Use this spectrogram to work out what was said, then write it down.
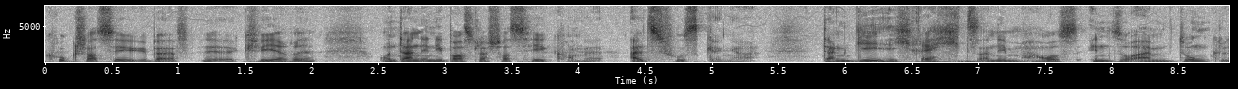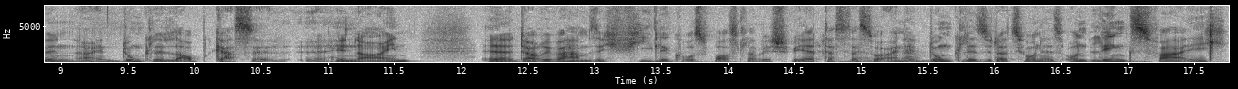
Krugchaussee überquere äh, und dann in die Bosler Chaussee komme als Fußgänger, dann gehe ich rechts an dem Haus in so einem dunklen, eine dunkle Laubgasse äh, hinein. Äh, darüber haben sich viele Großborstler beschwert, dass das so eine dunkle Situation ist. Und links fahre ich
